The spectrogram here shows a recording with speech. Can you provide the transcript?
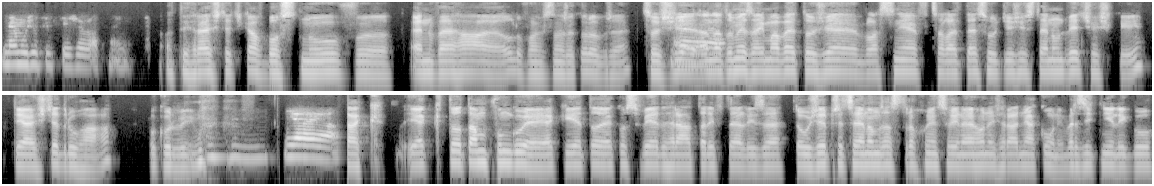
nemůžu si stěžovat na. A ty hraješ teďka v Bostonu v NVHL, doufám, že jsem řekl dobře, což je, a na tom je zajímavé to, že vlastně v celé té soutěži jste jenom dvě Češky, ty a ještě druhá, pokud vím. Mm-hmm. Jo, jo. Tak jak to tam funguje, jaký je to jako svět hrát tady v té lize? To už je přece jenom za trochu něco jiného, než hrát nějakou univerzitní ligu.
